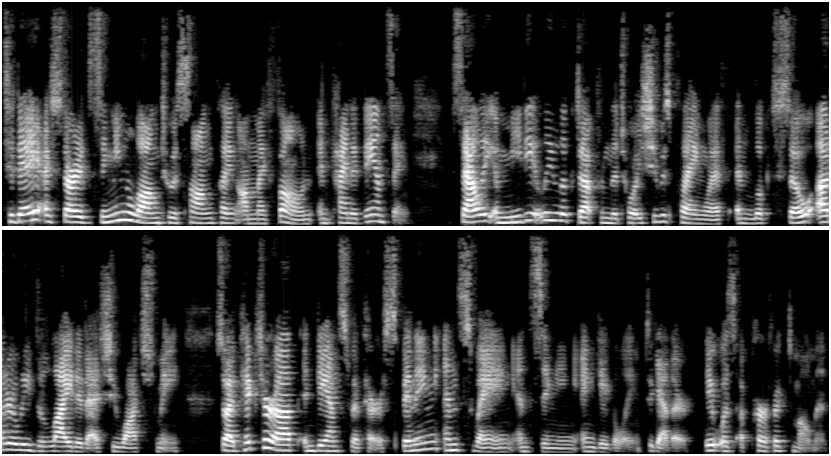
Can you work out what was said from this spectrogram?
Today I started singing along to a song playing on my phone and kind of dancing. Sally immediately looked up from the toy she was playing with and looked so utterly delighted as she watched me. So I picked her up and danced with her, spinning and swaying and singing and giggling together. It was a perfect moment.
